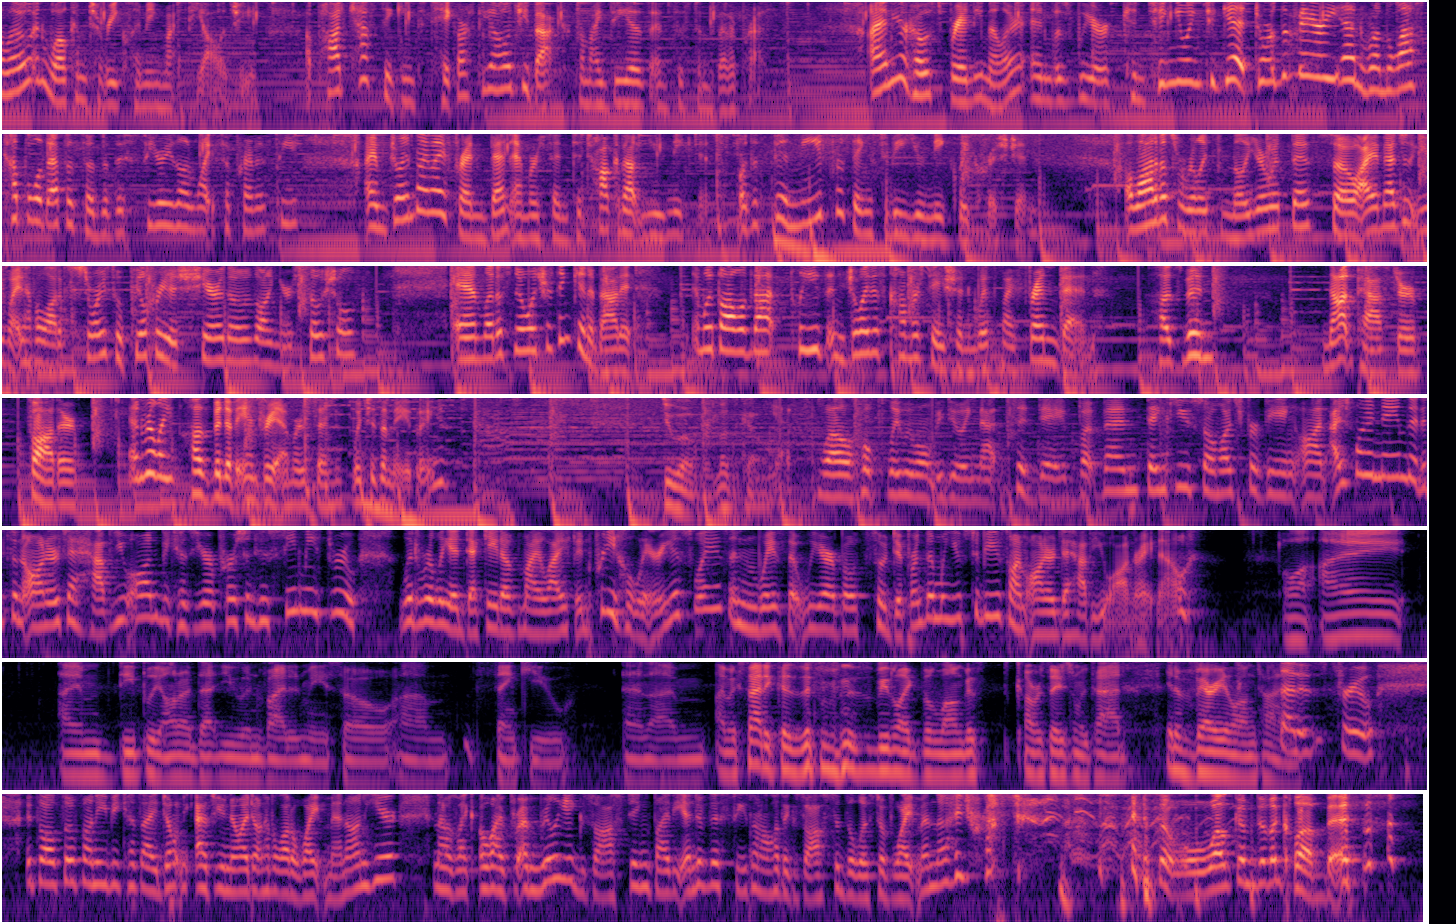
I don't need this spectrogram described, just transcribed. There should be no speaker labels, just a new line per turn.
Hello and welcome to Reclaiming My Theology, a podcast seeking to take our theology back from ideas and systems that oppress. I am your host, Brandy Miller, and as we are continuing to get toward the very end, we're on the last couple of episodes of this series on white supremacy. I am joined by my friend Ben Emerson to talk about uniqueness, or the, the need for things to be uniquely Christian. A lot of us are really familiar with this, so I imagine that you might have a lot of stories, so feel free to share those on your socials and let us know what you're thinking about it. And with all of that, please enjoy this conversation with my friend Ben, husband, not pastor, father, and really husband of Andrea Emerson, which is amazing.
Do over. Let's go.
Yes. Well, hopefully we won't be doing that today. But Ben, thank you so much for being on. I just want to name that it's an honor to have you on because you're a person who's seen me through literally a decade of my life in pretty hilarious ways and ways that we are both so different than we used to be. So I'm honored to have you on right now.
Well, I I am deeply honored that you invited me. So um, thank you, and I'm I'm excited because this has been like the longest conversation we've had in a very long time.
That is true. It's also funny because I don't, as you know, I don't have a lot of white men on here, and I was like, oh, i am really exhausting. By the end of this season, I'll have exhausted the list of white men that I trust. and so, welcome to the club, Ben.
